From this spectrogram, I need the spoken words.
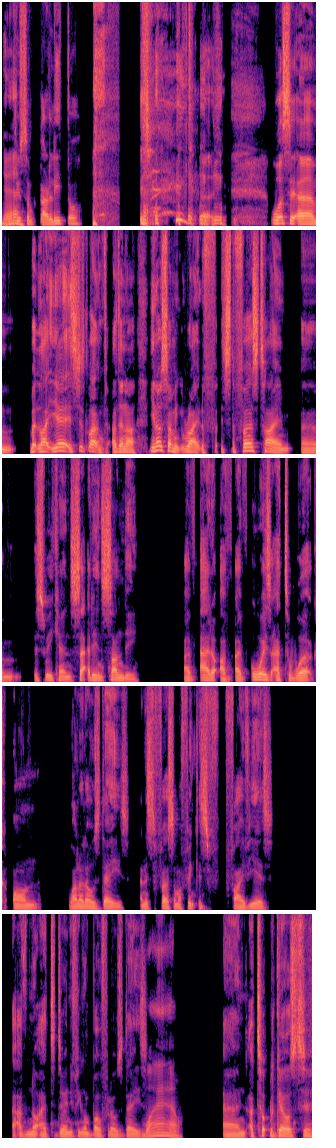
Yeah, Do some Carlito. What's it? Um, but like, yeah, it's just like I don't know. You know something, right? It's the first time um this weekend, Saturday and Sunday. I've had, I've I've always had to work on one of those days, and it's the first time I think it's five years that I've not had to do anything on both of those days. wow. And I took the girls to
